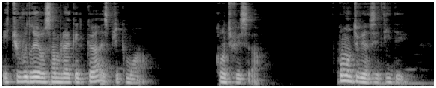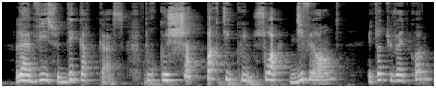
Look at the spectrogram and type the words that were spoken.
Et tu voudrais ressembler à quelqu'un? Explique-moi. Comment tu fais ça? Comment tu viens à cette idée? La vie se décarcasse pour que chaque particule soit différente. Et toi, tu vas être comme?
